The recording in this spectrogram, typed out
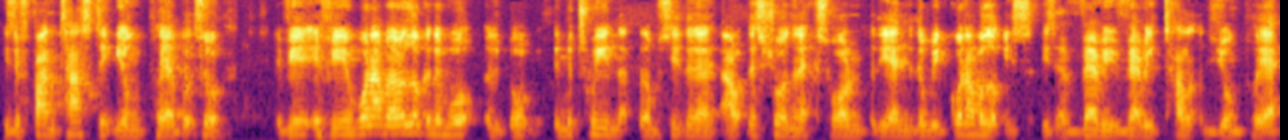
he's a fantastic young player. But so if you if you want to have a look at him in between, obviously the out this show and the next one at the end of the week, go and have a look. He's, he's a very very talented young player,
